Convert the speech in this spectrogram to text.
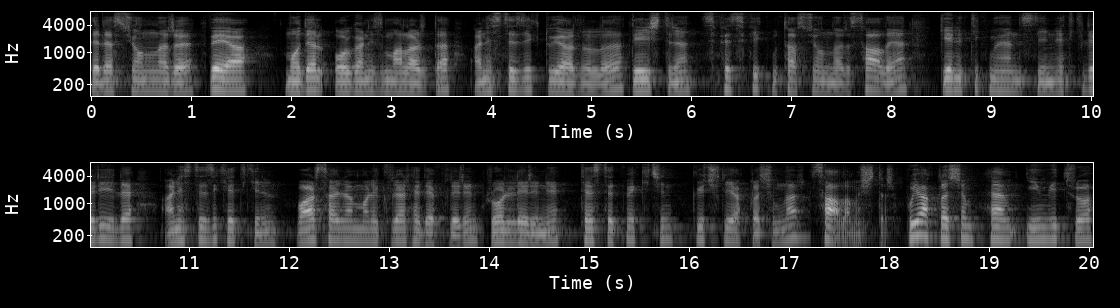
delasyonları veya model organizmalarda anestezik duyarlılığı değiştiren spesifik mutasyonları sağlayan genetik mühendisliğin etkileriyle anestezik etkinin varsayılan moleküler hedeflerin rollerini test etmek için güçlü yaklaşımlar sağlamıştır. Bu yaklaşım hem in vitro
